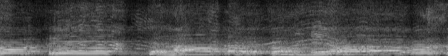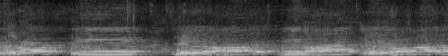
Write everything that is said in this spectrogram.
போற்றி தென்னாட்டவர்க்கும் शिवरात्रि श्री महालक्ष्मी महात्रे भोमाता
